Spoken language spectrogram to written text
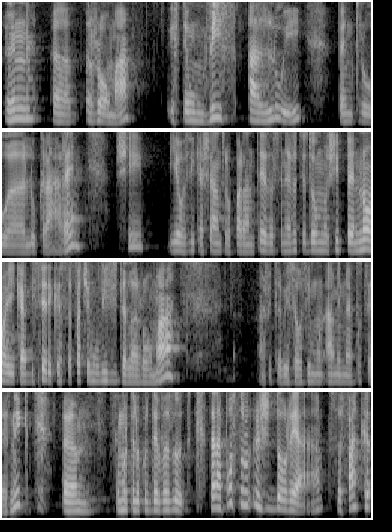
în uh, Roma, este un vis al lui pentru uh, lucrare și eu zic așa într-o paranteză, să ne ajute Domnul și pe noi, ca biserică, să facem o vizită la Roma. Ar fi trebuit să auzim un amin mai puternic. Um, sunt multe lucruri de văzut. Dar apostolul își dorea să facă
